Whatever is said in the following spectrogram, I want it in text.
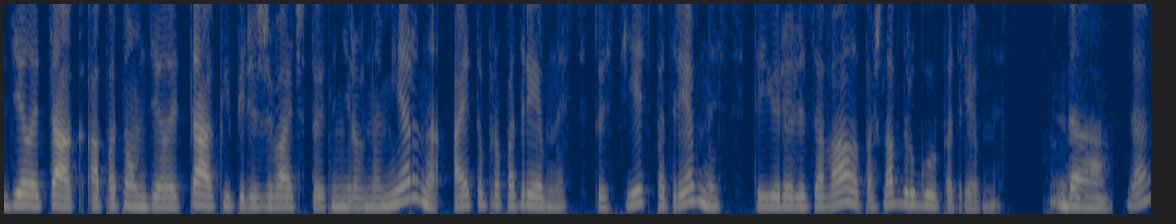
делать так, а потом делать так и переживать, что это неравномерно, а это про потребность. То есть есть потребность, ты ее реализовала, пошла в другую потребность. Да. Да?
